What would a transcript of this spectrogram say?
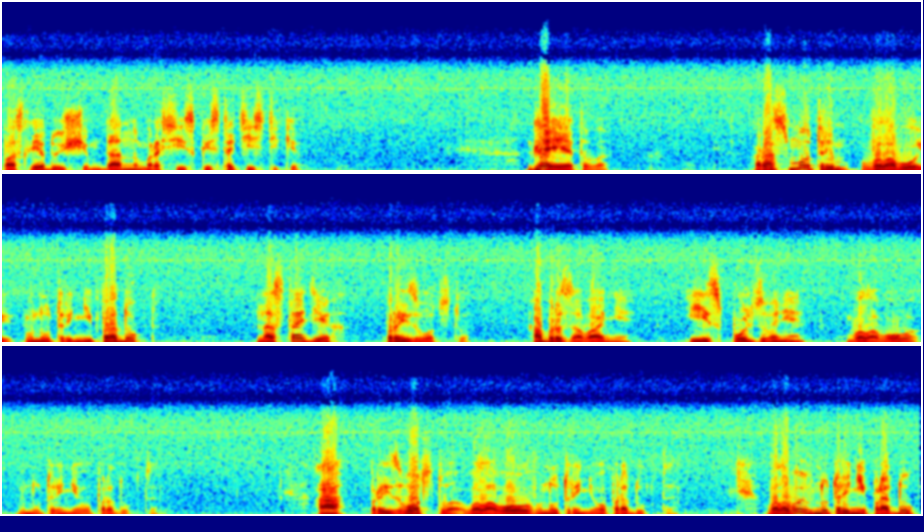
по следующим данным российской статистики. Для этого рассмотрим воловой внутренний продукт на стадиях производства, образования и использования волового внутреннего продукта. А. Производство волового внутреннего продукта. Воловой внутренний продукт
